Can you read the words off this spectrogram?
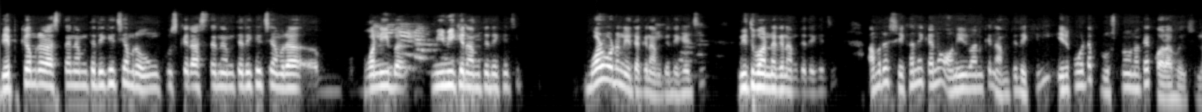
দেবকে আমরা রাস্তায় নামতে দেখেছি, আমরা অঙ্কুশকে রাস্তায় নামতে দেখেছি, আমরা বনি বা মিমিকে নামতে দেখেছি, বড় বড় নেতাকে নামতে দেখেছি ঋতুপর্ণাকে নামতে দেখেছি। আমরা সেখানে কেন অনির্বাণকে নামতে দেখিনি? এরকম একটা প্রশ্ন ওনাকে করা হয়েছিল।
